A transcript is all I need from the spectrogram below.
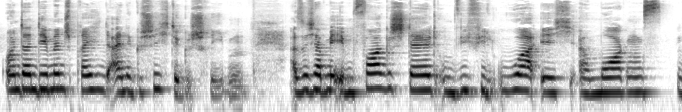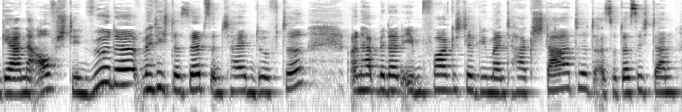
und dann dementsprechend eine Geschichte geschrieben. Also ich habe mir eben vorgestellt, um wie viel Uhr ich äh, morgens gerne aufstehen würde, wenn ich das selbst entscheiden dürfte. Und habe mir dann eben vorgestellt, wie mein Tag startet. Also, dass ich dann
